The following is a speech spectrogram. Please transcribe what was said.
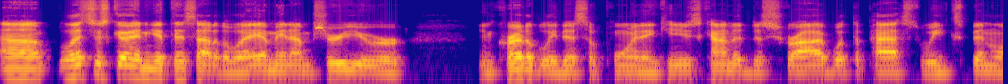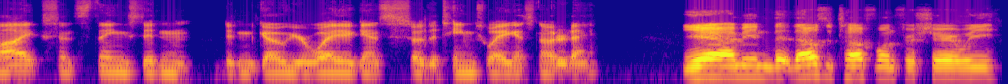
Uh, let's just go ahead and get this out of the way. I mean, I'm sure you were incredibly disappointed. Can you just kind of describe what the past week's been like since things didn't didn't go your way against so the team's way against Notre Dame? Yeah, I mean th- that was a tough one for sure. We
